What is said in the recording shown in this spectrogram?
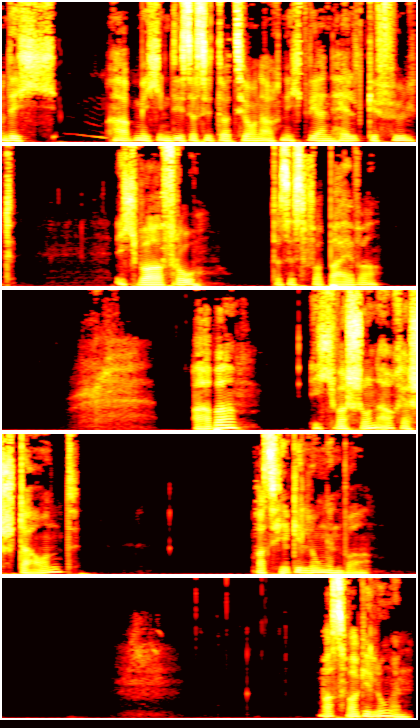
und ich habe mich in dieser Situation auch nicht wie ein Held gefühlt. Ich war froh, dass es vorbei war. Aber ich war schon auch erstaunt, was hier gelungen war. Was war gelungen?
